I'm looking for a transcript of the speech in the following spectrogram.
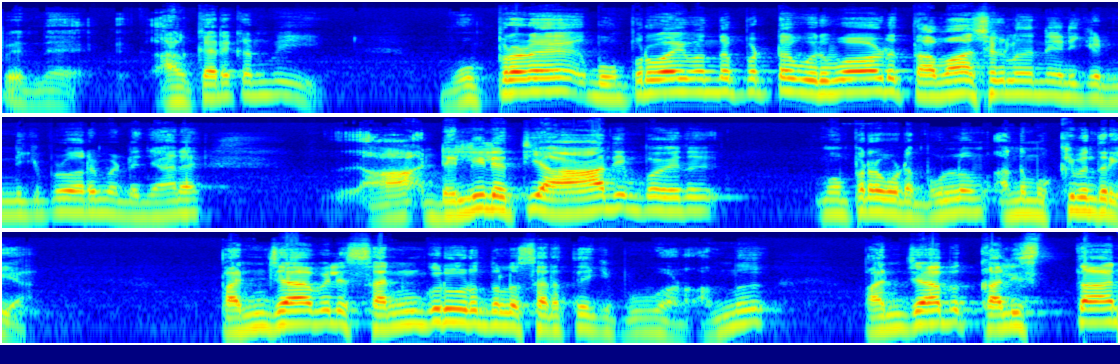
പിന്നെ ആൾക്കാരെ കൺവേ ചെയ്യും. മൂപ്പറുടെ മൂപ്പറുമായി ബന്ധപ്പെട്ട ഒരുപാട് തമാശകൾ തന്നെ എനിക്കുണ്ട്. എനിക്കിപ്പോഴും ഓർമ്മയുണ്ട്. ഞാൻ ഡൽഹിയിലെത്തി ആദ്യം പോയത് മൂപ്പറുടെ കൂടെ. പുള്ളും അന്ന് മുഖ്യമന്ത്രിയാണ് പഞ്ചാബിൽ സൻഗുരൂർ എന്നുള്ള സ്ഥലത്തേക്ക് പോവുകയാണ്. അന്ന് പഞ്ചാബ് ഖലിസ്ഥാൻ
